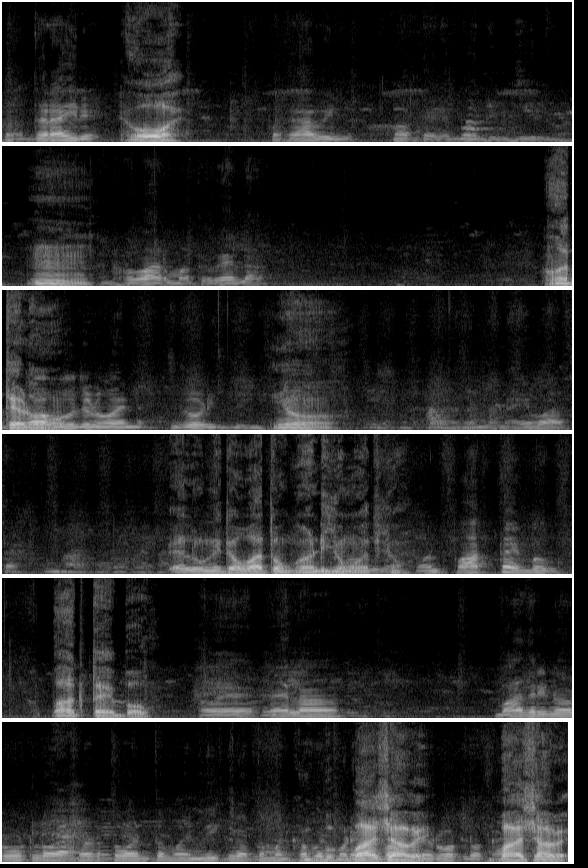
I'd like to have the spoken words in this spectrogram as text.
પછી ધરાઈ રે. હોય પછી આવીને હાથેડે બાંધીને અને સવારમાં તો વહેલા હાથેડો હોય ને જોડી દઈએ. હા જમાના એવા હતા. પેલું નહીં તો વાતું ગાંડિયું અને પાકતાય બહુ. પાકતા બહુ. હવે પહેલા બાજરીનો રોટલો ચડતો હોય ને તમે નીકળો તમને ખબર પડે બાસ આવે રોટલો બાસ આવે.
